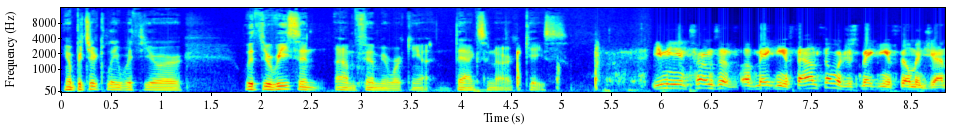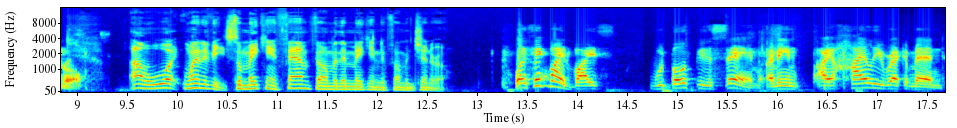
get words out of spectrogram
you know, particularly with your with your recent um, film you're working on, the Axanar case? You mean in terms of, of making a fan film or just making a film in general? Um, what, one of each. So making a fan film and then making a film in general. Well, I think my advice would both be the same. I mean, I highly recommend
